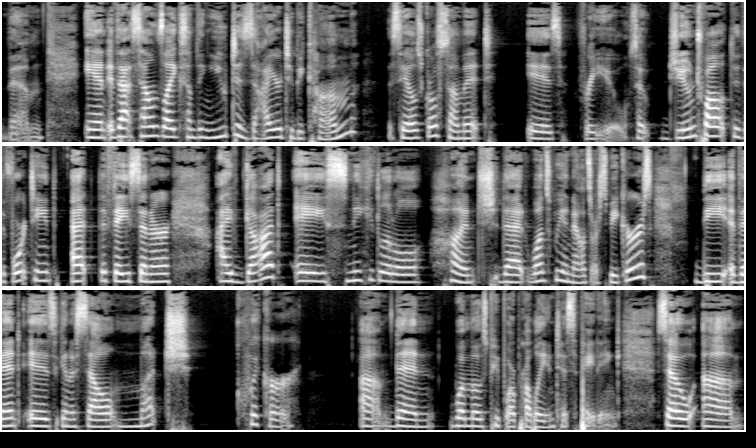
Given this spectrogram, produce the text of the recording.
them. And if that sounds like something you desire to become, the Sales Girl Summit is for you. So June 12th through the 14th at the Face Center. I've got a sneaky little hunch that once we announce our speakers, the event is going to sell much quicker um, than what most people are probably anticipating. So um,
